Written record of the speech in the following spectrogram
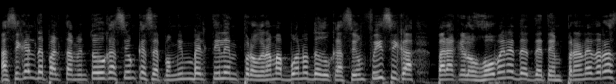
Así que el Departamento de Educación que se ponga a invertir en programas buenos de educación física para que los jóvenes desde temprana edad,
